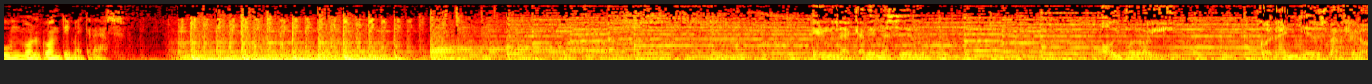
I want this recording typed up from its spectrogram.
un molt bon dimecres. En la cadena Ser, hoy por hoy, con Ángeles Barceló.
